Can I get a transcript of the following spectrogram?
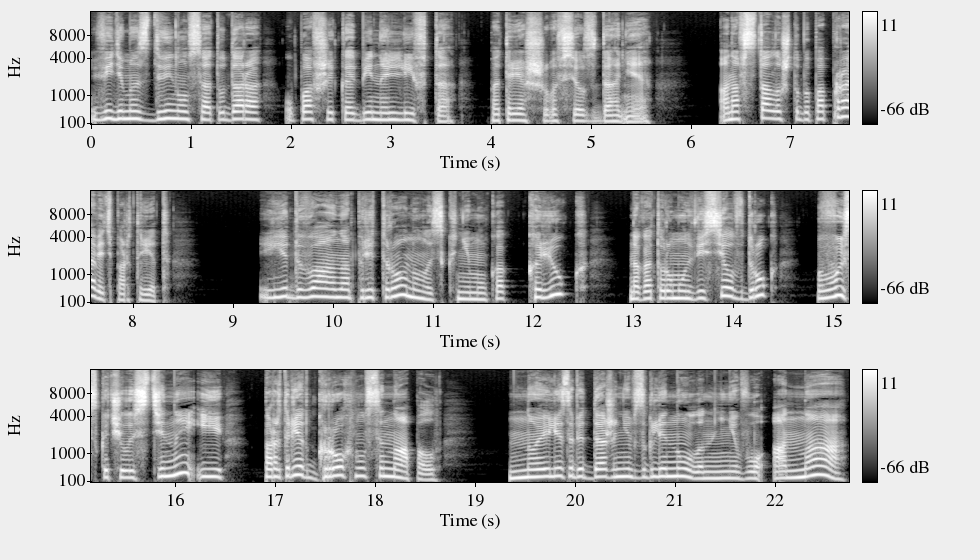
Видимо, сдвинулся от удара упавшей кабины лифта, потрясшего все здание. Она встала, чтобы поправить портрет. Едва она притронулась к нему, как крюк, на котором он висел, вдруг выскочил из стены, и портрет грохнулся на пол. Но Элизабет даже не взглянула на него. Она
